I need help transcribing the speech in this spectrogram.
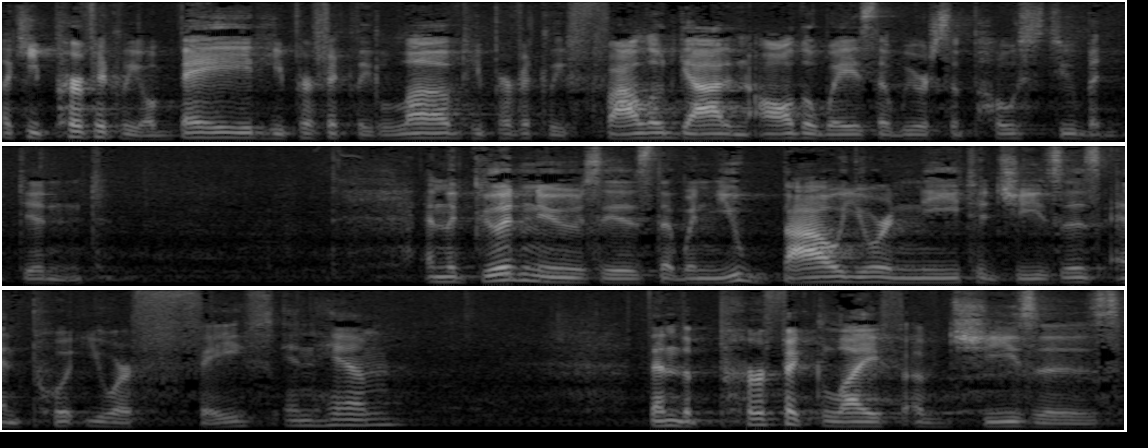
Like he perfectly obeyed, he perfectly loved, he perfectly followed God in all the ways that we were supposed to but didn't. And the good news is that when you bow your knee to Jesus and put your faith in him, then the perfect life of Jesus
